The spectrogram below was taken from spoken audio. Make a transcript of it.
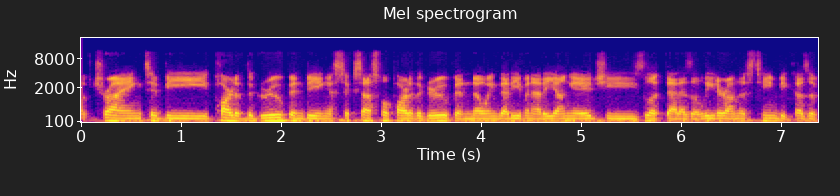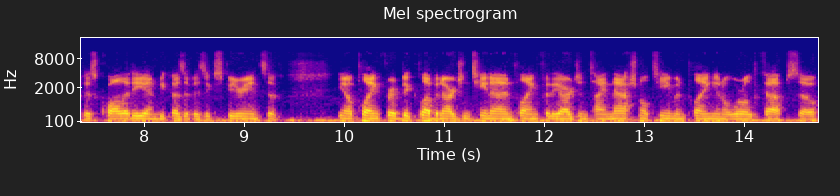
of trying to be part of the group and being a successful part of the group and knowing that even at a young age he's looked at as a leader on this team because of his quality and because of his experience of you know playing for a big club in Argentina and playing for the Argentine national team and playing in a World Cup so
